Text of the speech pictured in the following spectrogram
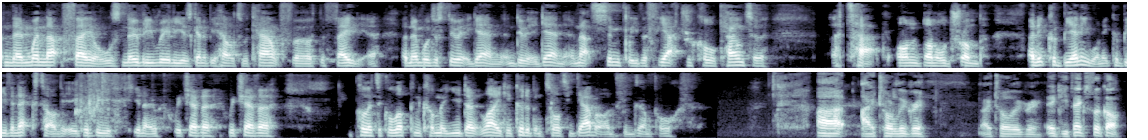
and then when that fails, nobody really is going to be held to account for the failure. And then we'll just do it again and do it again. And that's simply the theatrical counter attack on Donald Trump. And it could be anyone. It could be the next target. It could be, you know, whichever whichever political up and comer you don't like. It could have been Tulsi Gabbard, for example. Uh, I totally agree. I totally agree. Iggy, thanks for the call.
